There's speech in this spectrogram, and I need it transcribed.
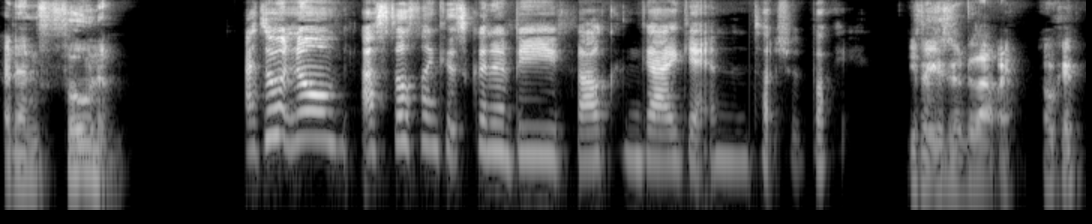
and then phone him? I don't know. I still think it's going to be Falcon guy getting in touch with Bucky. You think it's going to be that way? Okay.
